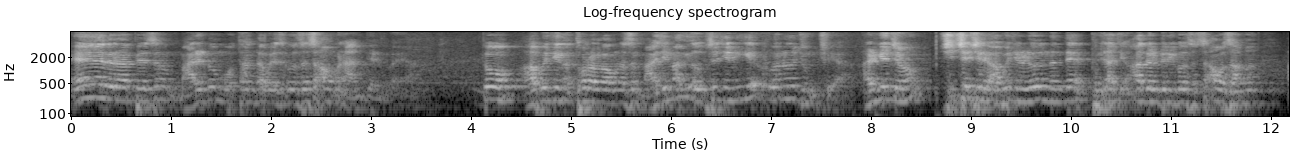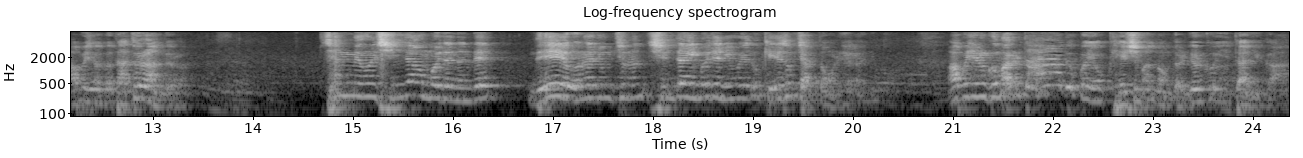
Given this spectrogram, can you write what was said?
애들 앞에서 말도 못한다고 해서 거기서 싸우면 안 되는 거야. 또 아버지가 돌아가고 나서 마지막에 없어지는 게 언어 중추야. 알겠죠? 시체실에 아버지를 넣었는데 부잣집 아들들이 거기서 싸워서 하면 아버지가 그거 다 들어 안 들어? 생명은 심장은 멎었는데 내 언어 중추는 심장이 멎은 이후에도 계속 작동을 해가지고 아버지는 그 말을 다 듣고 요 개심한 놈들 이럴 거 있다니까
